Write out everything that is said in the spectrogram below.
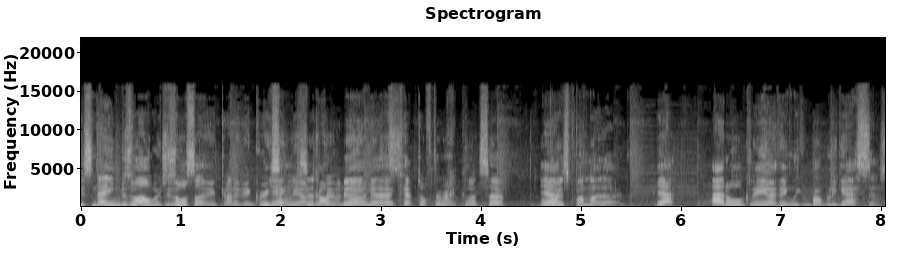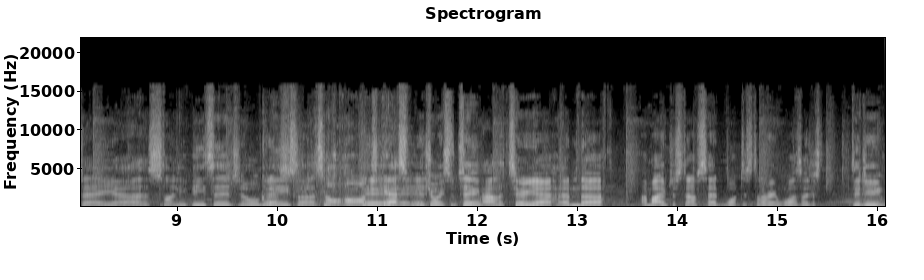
It's named as well, which is also kind of increasingly of it uncommon being uh, kept off the record, so Yeah. always fun like that. Yeah. And Orkney, I think we can probably guess it's a uh, slightly peated Orkney, Yes. so it's not hard to guess yeah, from your choice of two. Out of the two, yeah, and uh, I might have just now said what distillery it was. I just Did you?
